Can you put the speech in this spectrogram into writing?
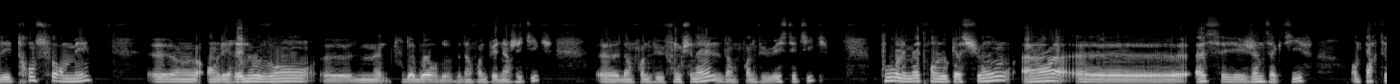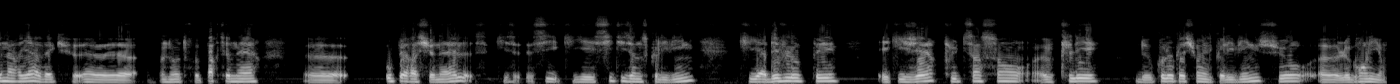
les transformer euh, en les rénovant euh, tout d'abord d'un point de vue énergétique, euh, d'un point de vue fonctionnel, d'un point de vue esthétique, pour les mettre en location à, à ces jeunes actifs en partenariat avec notre partenaire opérationnel qui, qui, est Citizens Co-Living, qui a développé et qui gère plus de 500 clés de colocation et de co-living sur euh, le Grand Lyon.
